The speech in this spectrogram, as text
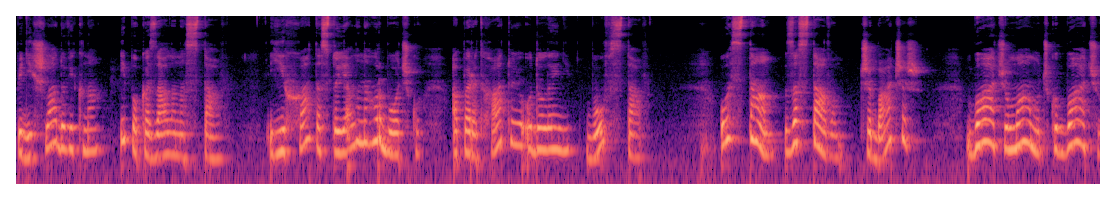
підійшла до вікна і показала на став. Їх хата стояла на горбочку, а перед хатою у долині був став. Ось там, за ставом, чи бачиш? Бачу, мамочко, бачу,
